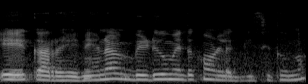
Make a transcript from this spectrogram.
ਇਹ ਕਰ ਰਹੇ ਨੇ, ਹਨਾ? ਵੀਡੀਓ ਮੈਂ ਦਿਖਾਉਣ ਲੱਗੀ ਸੀ ਤੁਹਾਨੂੰ।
